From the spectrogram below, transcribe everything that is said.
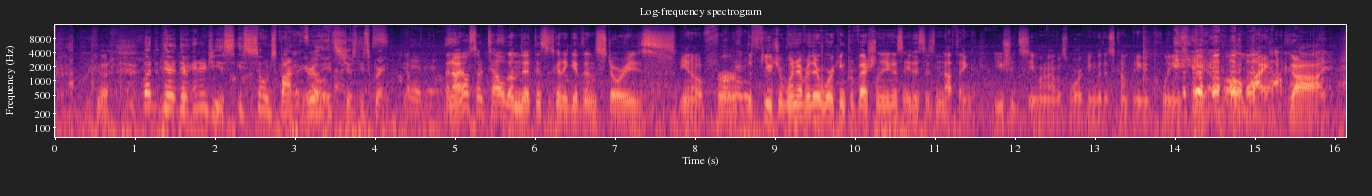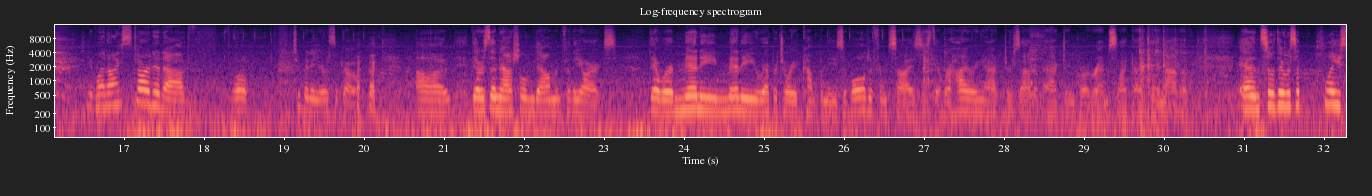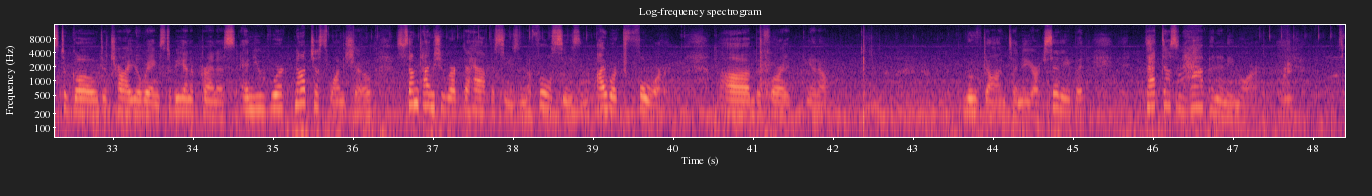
But their, their energy is, is so inspiring. Really, it's just it's great. Yep. It is. And I also tell them that this is going to give them stories, you know, for many the stories? future. Whenever they're working professionally, they're going to say, "This is nothing." You should see when I was working with this company in Queens. We oh my God! Yeah, when I started out, oh, too many years ago, uh, there was the National Endowment for the Arts. There were many, many repertory companies of all different sizes that were hiring actors out of acting programs like I came out of. And so there was a place to go to try your wings, to be an apprentice. And you worked not just one show, sometimes you worked a half a season, a full season. I worked four um, before I, you know, moved on to New York City, but that doesn't happen anymore. Right.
